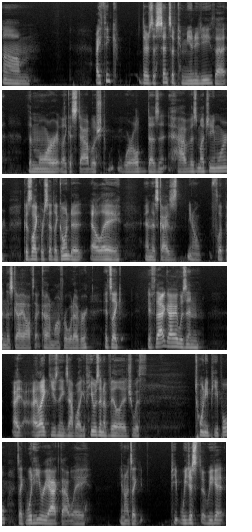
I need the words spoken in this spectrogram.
um, I think there's a sense of community that the more like established world doesn't have as much anymore. Because like we said, like going to L.A. and this guy's you know flipping this guy off that cut him off or whatever. It's like if that guy was in, I I like using the example like if he was in a village with 20 people, it's like would he react that way? You know, it's like we just we get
